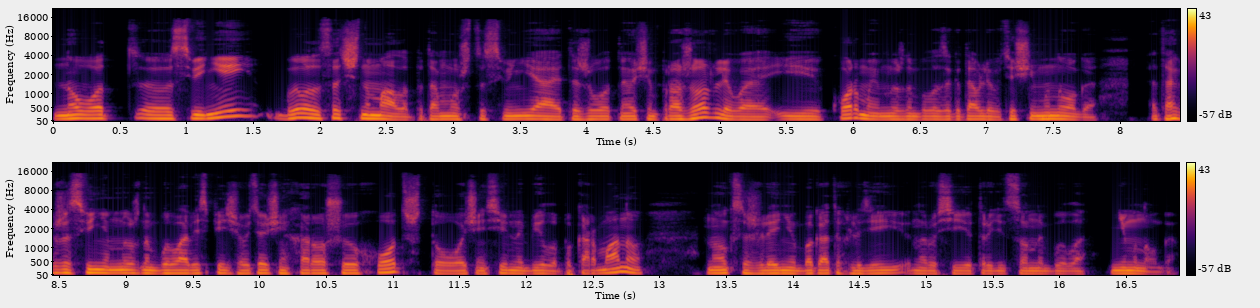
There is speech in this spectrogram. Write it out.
Но вот э, свиней было достаточно мало, потому что свинья это животное очень прожорливое, и корма им нужно было заготавливать очень много. А также свиньям нужно было обеспечивать очень хороший уход, что очень сильно било по карману но, к сожалению, богатых людей на Руси традиционно было немного.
